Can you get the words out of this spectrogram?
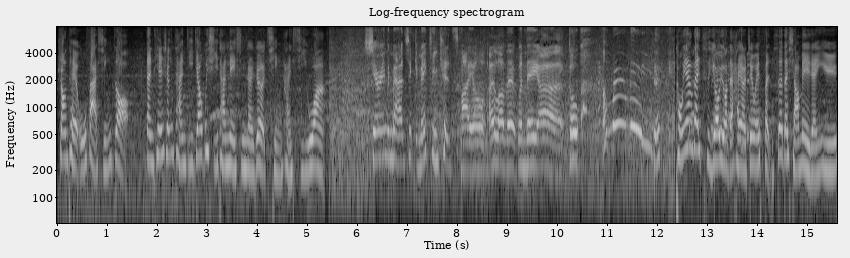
双腿无法行走，但天生残疾浇不熄她内心的热情和希望。sharing the magic and making kids smile. I love it when they uh, go, 同样在此悠游的还有这位粉色的小美人鱼。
